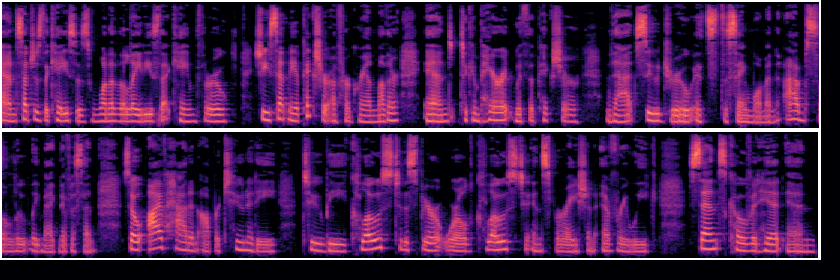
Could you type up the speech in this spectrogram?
And such is the case as one of the ladies that came through. She sent me a picture of her grandmother and to compare it with the picture that Sue drew, it's the same woman. Absolutely magnificent. So I've had an opportunity to be close to the spirit world, close to inspiration every week since COVID hit and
